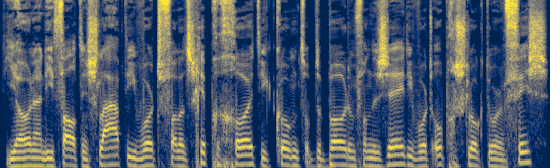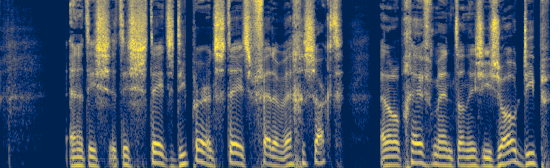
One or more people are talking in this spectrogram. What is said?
die Jona die valt in slaap, die wordt van het schip gegooid... die komt op de bodem van de zee, die wordt opgeslokt door een vis... En het is, het is steeds dieper en steeds verder weggezakt. En dan op een gegeven moment dan is hij zo diep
